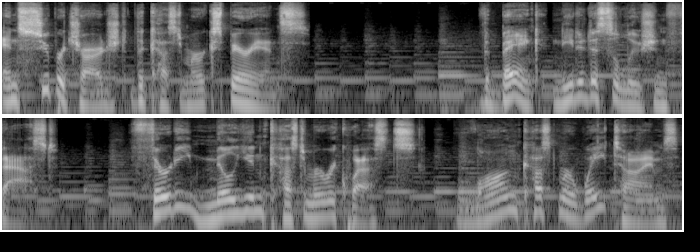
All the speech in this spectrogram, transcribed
and supercharged the customer experience. The bank needed a solution fast. 30 million customer requests, long customer wait times,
